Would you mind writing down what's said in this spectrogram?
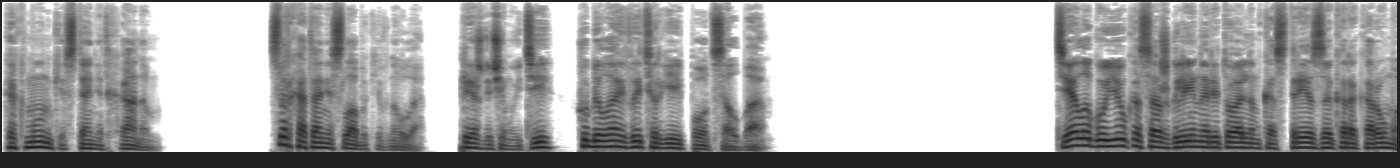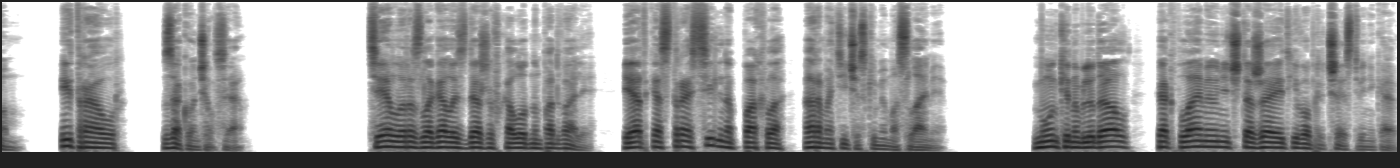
как Мунки станет ханом?» Сархатани слабо кивнула. Прежде чем уйти, Хубилай вытер ей пот со лба. Тело Гуюка сожгли на ритуальном костре за Каракарумом, и траур закончился. Тело разлагалось даже в холодном подвале, и от костра сильно пахло ароматическими маслами. Мунки наблюдал, как пламя уничтожает его предшественника.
